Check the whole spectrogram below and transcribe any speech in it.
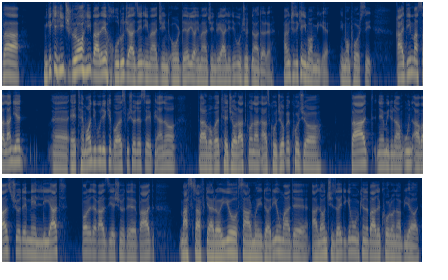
و میگه که هیچ راهی برای خروج از این ایمجیند اوردر یا ایمجیند ریالیتی وجود نداره. همین چیزی که ایمان میگه ایمان پرسید. قدیم مثلا یه اعتمادی بوده که باعث می‌شده سیپیانا در واقع تجارت کنن از کجا به کجا. بعد نمی‌دونم اون عوض شده ملیت وارد قضیه شده بعد مصرفگرایی و سرمایهداری اومده. الان چیزای دیگه ممکنه بعد کرونا بیاد.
